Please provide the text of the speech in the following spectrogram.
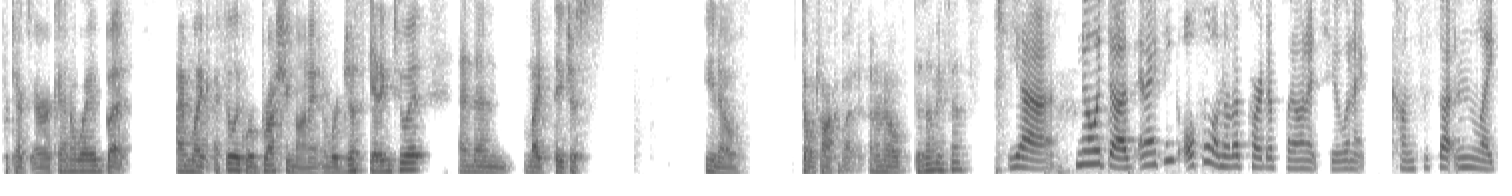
protect erika in a way but i'm like i feel like we're brushing on it and we're just getting to it. And then like they just you know don't talk about it. I don't know. Does that make sense? Yeah, no, it does. And I think also another part to play on it too when it comes to Sutton, like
